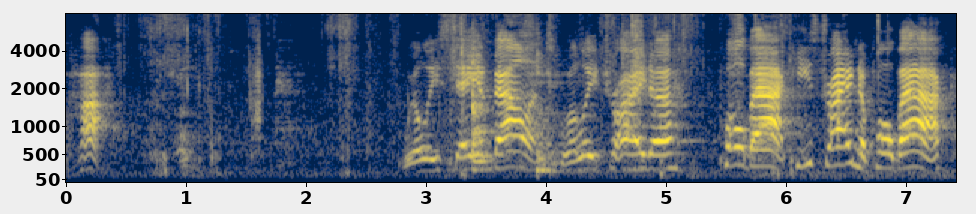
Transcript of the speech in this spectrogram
Aha. Will he stay in balance? Will he try to pull back? He's trying to pull back.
